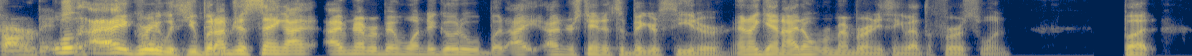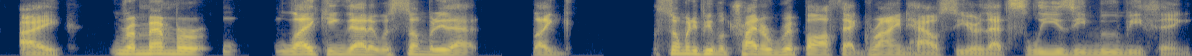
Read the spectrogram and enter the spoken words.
garbage. Well, Like, I agree with you, but. I'm just saying I I've never been one to go to, but I understand it's a bigger theater. And again, I don't remember anything about the first one, but I remember liking that it was somebody that like so many people try to rip off that grindhousey or that sleazy movie thing.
